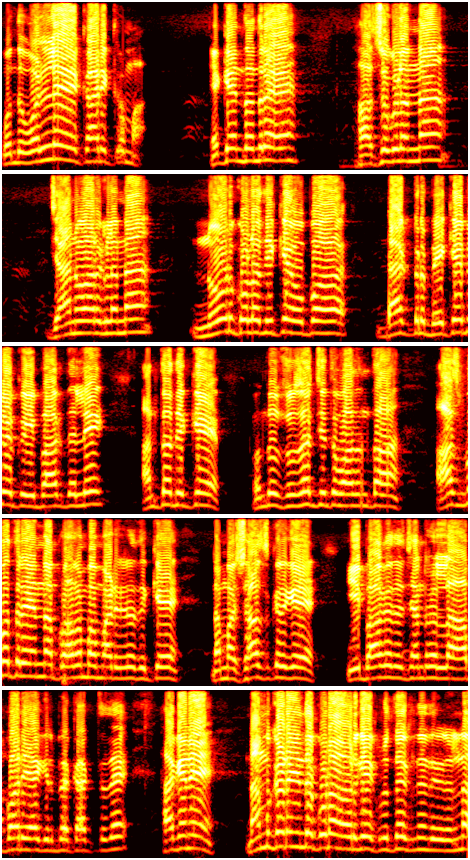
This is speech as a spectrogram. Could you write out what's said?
ಒಂದು ಒಳ್ಳೆ ಕಾರ್ಯಕ್ರಮ ಯಾಕೆಂತಂದ್ರೆ ಹಸುಗಳನ್ನ, ಜಾನುವಾರುಗಳನ್ನ ನೋಡ್ಕೊಳ್ಳೋದಿಕ್ಕೆ ಒಬ್ಬ ಡಾಕ್ಟರ್ ಬೇಕೇ ಬೇಕು ಈ ಭಾಗದಲ್ಲಿ. ಅಂಥದಕ್ಕೆ ಒಂದು ಸುಸಜ್ಜಿತವಾದಂಥ ಆಸ್ಪತ್ರೆಯನ್ನ ಪ್ರಾರಂಭ ಮಾಡಿರೋದಕ್ಕೆ ನಮ್ಮ ಶಾಸಕರಿಗೆ ಈ ಭಾಗದ ಜನರೆಲ್ಲ ಆಭಾರಿಯಾಗಿರ್ಬೇಕಾಗ್ತದೆ. ಹಾಗೇನೆ ನಮ್ಮ ಕಡೆಯಿಂದ ಕೂಡ ಅವ್ರಿಗೆ ಕೃತಜ್ಞತೆಗಳನ್ನ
